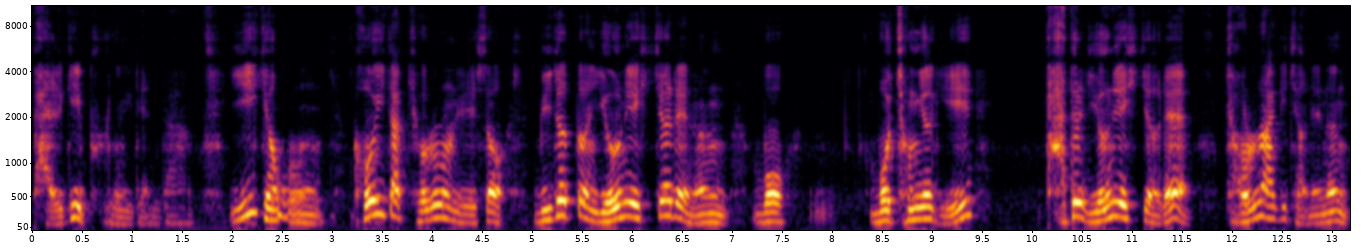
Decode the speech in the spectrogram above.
발기불능이 된다. 이 경우 거의 다 결혼을 해서 믿었던 연애 시절에는 뭐, 뭐 정력이 다들 연애 시절에 결혼하기 전에는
